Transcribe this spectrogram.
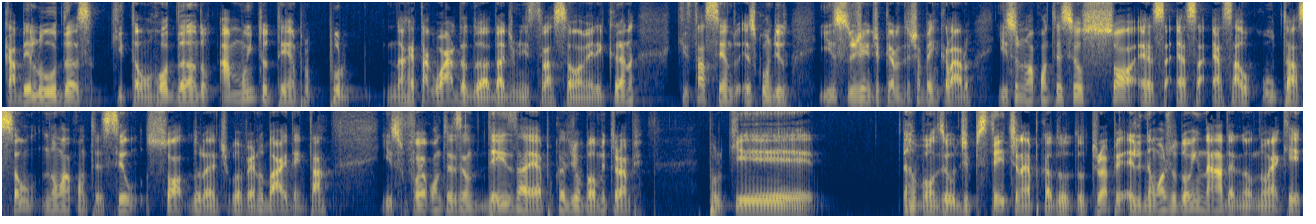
cabeludas que estão rodando há muito tempo por, na retaguarda da, da administração americana que está sendo escondido. Isso, gente, eu quero deixar bem claro, isso não aconteceu só, essa, essa, essa ocultação não aconteceu só durante o governo Biden, tá? Isso foi acontecendo desde a época de Obama e Trump. Porque, vamos dizer, o Deep State na época do, do Trump, ele não ajudou em nada. Não, não, é que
